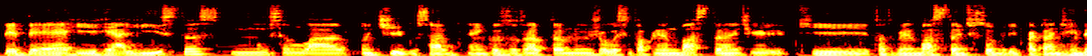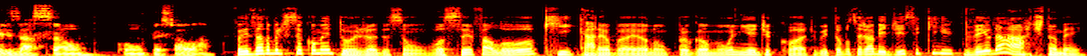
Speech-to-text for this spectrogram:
PBR realistas num celular antigo, sabe? É, inclusive eu tô num jogo assim, tô aprendendo bastante, que tô aprendendo bastante sobre pipeline de renderização com o pessoal lá. Foi exatamente o que você comentou, Janderson. Você falou que, caramba, eu não programo uma linha de código. Então você já me disse que veio da arte também,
